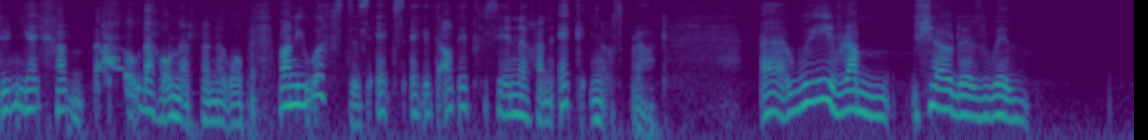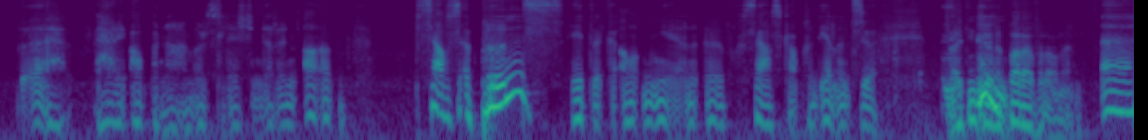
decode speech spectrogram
doen jy geweldig ondervinding op van die hoogstes ek ek het altyd gesê nou gaan ek Engels praat uh, we rub shoulders with uh, Harry Oppenheimer's legendary en uh, selfs 'n prins het ek al mee 'n uh, geselskap gedeel en so Hy het nie toe 'n para verander nie. Uh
